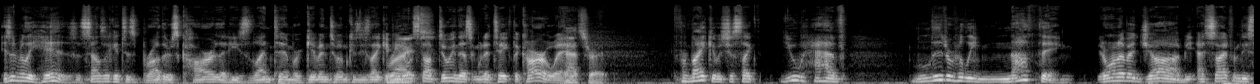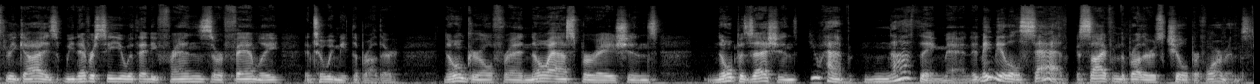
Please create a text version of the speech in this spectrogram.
isn't really his. It sounds like it's his brother's car that he's lent him or given to him because he's like, if you don't stop doing this, I'm going to take the car away. That's right. For Mike, it was just like you have literally nothing. You don't have a job aside from these three guys. We never see you with any friends or family until we meet the brother. No girlfriend, no aspirations, no possessions. You have nothing, man. It made me a little sad. Aside from the brother's chill performance.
